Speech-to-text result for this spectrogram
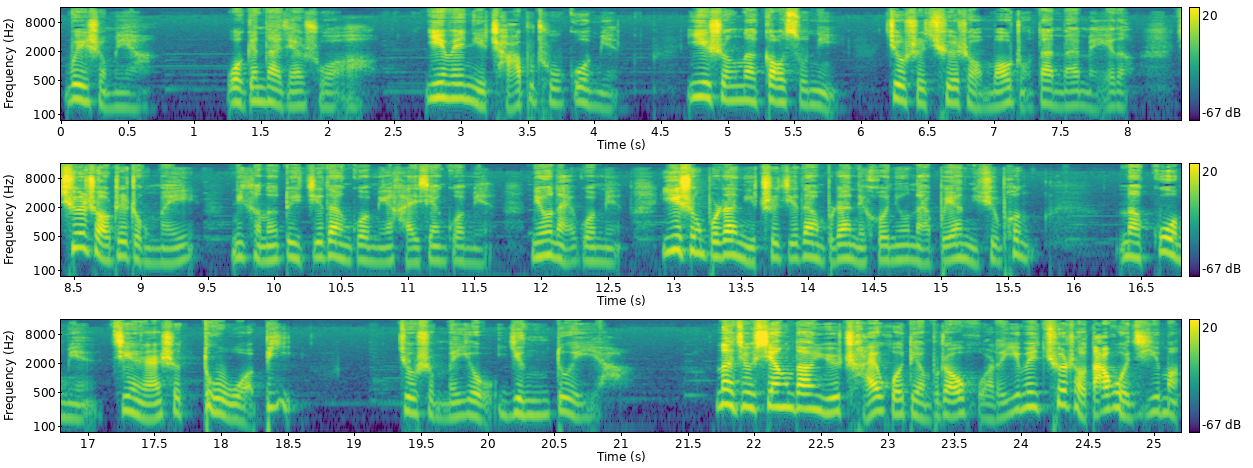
为什么呀？我跟大家说啊，因为你查不出过敏，医生呢告诉你。就是缺少某种蛋白酶的，缺少这种酶，你可能对鸡蛋过敏、海鲜过敏、牛奶过敏。医生不让你吃鸡蛋，不让你喝牛奶，不让你去碰，那过敏竟然是躲避，就是没有应对呀。那就相当于柴火点不着火了，因为缺少打火机嘛。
